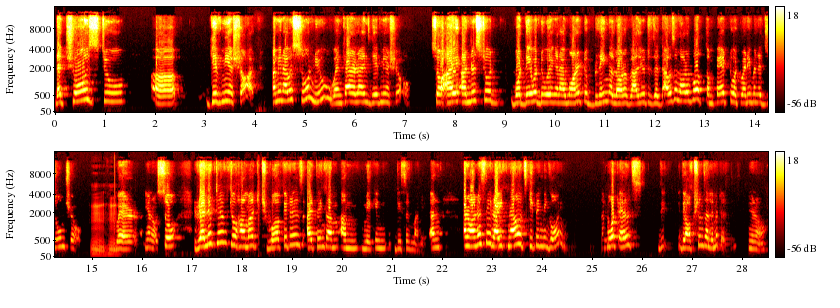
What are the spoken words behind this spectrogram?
that chose to uh, give me a shot. I mean, I was so new when Caroline's gave me a show. So I understood what they were doing and i wanted to bring a lot of value to that that was a lot of work compared to a 20 minute zoom show. Mm-hmm. where you know so relative to how much work it is i think i'm i'm making decent money. And and honestly right now it's keeping me going. What else? The, the options are limited you know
